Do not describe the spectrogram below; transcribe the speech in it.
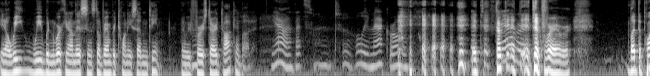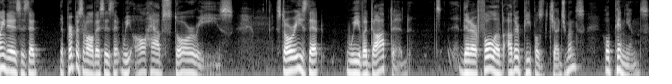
You know, we, we've been working on this since November 2017 when we first started talking about it. Yeah, that's uh, holy macaroni. it took took it, forever. it took forever. But the point is, is that the purpose of all this is that we all have stories, stories that we've adopted that are full of other people's judgments, opinions,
